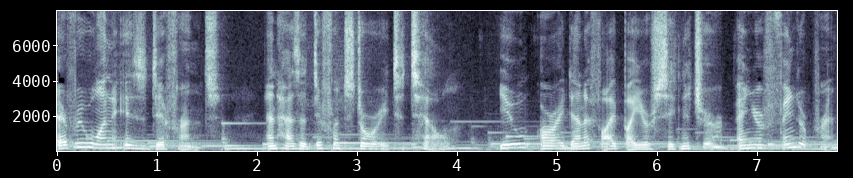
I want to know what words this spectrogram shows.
Everyone is different and has a different story to tell. You are identified by your signature and your fingerprint.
